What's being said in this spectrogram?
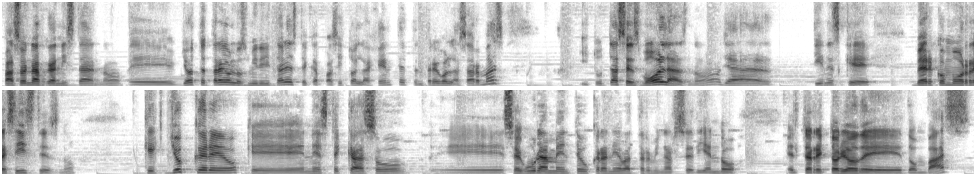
pasó en Afganistán, ¿no? Eh, yo te traigo los militares, te capacito a la gente, te entrego las armas y tú te haces bolas, ¿no? Ya tienes que ver cómo resistes, ¿no? Que yo creo que en este caso eh, seguramente Ucrania va a terminar cediendo el territorio de Donbass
